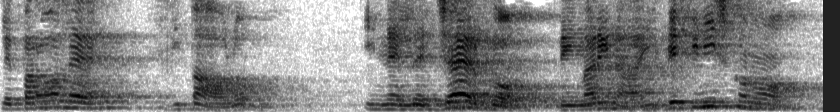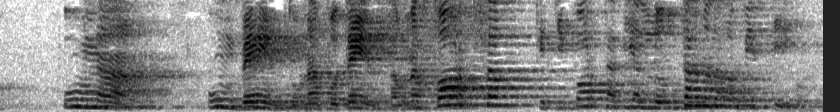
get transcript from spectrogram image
Le parole di Paolo nel gergo dei marinai definiscono una, un vento, una potenza, una forza che ti porta via lontano dall'obiettivo.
